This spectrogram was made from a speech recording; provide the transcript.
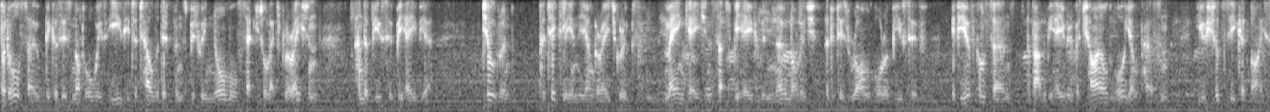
but also because it's not always easy to tell the difference between normal sexual exploration and abusive behaviour. Children, particularly in the younger age groups, may engage in such behaviour with no knowledge that it is wrong or abusive. If you have concerns about the behaviour of a child or young person, you should seek advice.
